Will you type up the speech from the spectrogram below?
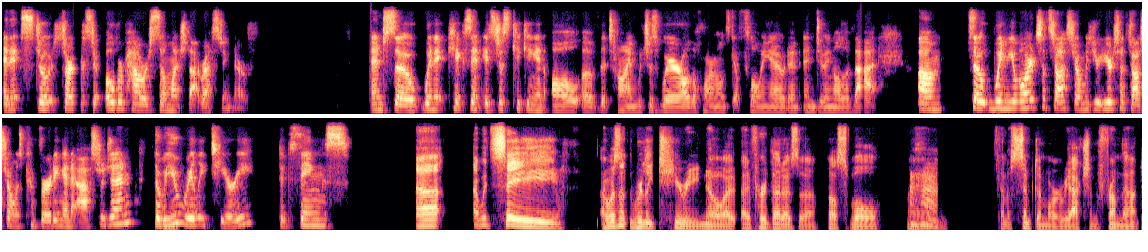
and it st- starts to overpower so much that resting nerve. And so when it kicks in, it's just kicking in all of the time, which is where all the hormones get flowing out and, and doing all of that. Um, so when your testosterone was your, your testosterone was converting into estrogen, so were mm-hmm. you really teary? Did things uh I would say I wasn't really teary. No, I, have heard that as a possible um, mm-hmm. kind of symptom or reaction from that.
